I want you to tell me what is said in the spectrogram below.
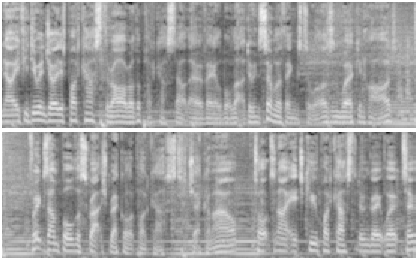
You know, if you do enjoy this podcast, there are other podcasts out there available that are doing similar things to us and working hard. For example, the Scratched Record podcast. Check them out. Talk Tonight HQ podcast are doing great work too.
